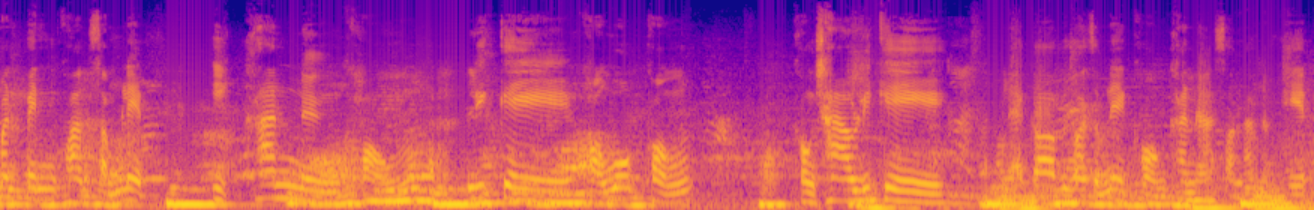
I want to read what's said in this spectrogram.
มันเป็นความสำเร็จอีกขั้นหนึ่งของลิเกของวงของของชาวลิเก และก็เป็นความสำเร็จของคณะสอนรามน้ำเพชร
